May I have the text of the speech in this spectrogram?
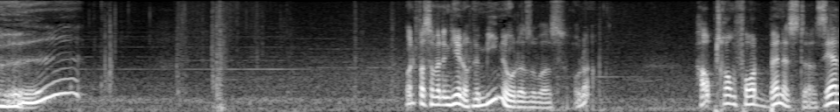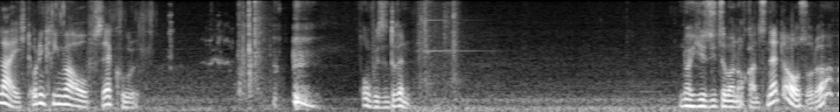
Äh? Und was haben wir denn hier noch? Eine Mine oder sowas, oder? Hauptraum Fort Bannister. Sehr leicht. Oh, den kriegen wir auf. Sehr cool. Oh, wir sind drin. Na, hier sieht es aber noch ganz nett aus, oder?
